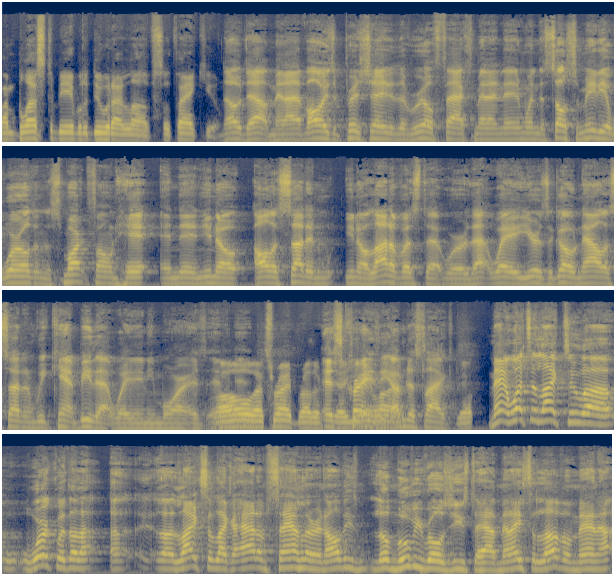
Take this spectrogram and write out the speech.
I'm blessed to be able to do what I love. So thank you. No doubt, man. I've always appreciated the real facts, man. And then when the social media world and the smartphone hit, and then you know, all of a sudden, you know, a lot of us that were that way years ago, now all of a sudden we can't be that way anymore. It's, it, oh, it, that's right, brother. It's yeah, crazy. I'm just like, yep. man, what's it like to uh, work with the uh, uh, likes of like Adam Sandler and all these little movie roles you used to have, man? I used to love them, man.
